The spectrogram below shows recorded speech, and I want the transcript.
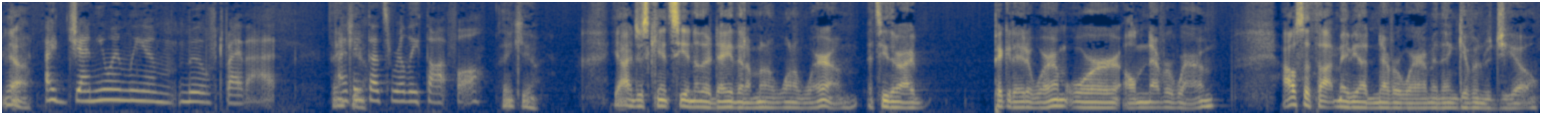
Yeah, I genuinely am moved by that. Thank I think that's really thoughtful. thank you. Yeah, I just can't see another day that I'm gonna want to wear them. It's either I pick a day to wear them or I'll never wear them. I also thought maybe I'd never wear them and then give them to Gio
